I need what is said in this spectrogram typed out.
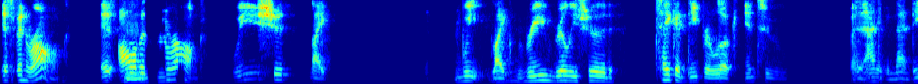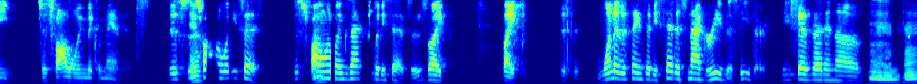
it's been wrong. It, all mm-hmm. of it's been wrong. We should like we like we really should take a deeper look into, and not even that deep, just following the commandments. Just just yeah. follow what he says. Just following mm-hmm. exactly what he says. It's like like one of the things that he said it's not grievous either. He says that in a uh, mm-hmm.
